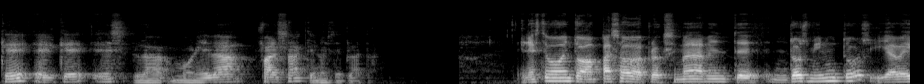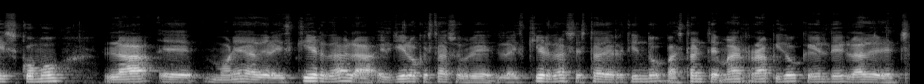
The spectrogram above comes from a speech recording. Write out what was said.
que el que es la moneda falsa que no es de plata. En este momento han pasado aproximadamente dos minutos y ya veis cómo la eh, moneda de la izquierda, el hielo que está sobre la izquierda se está derritiendo bastante más rápido que el de la derecha.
